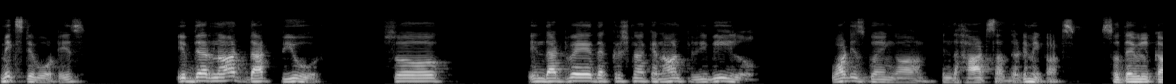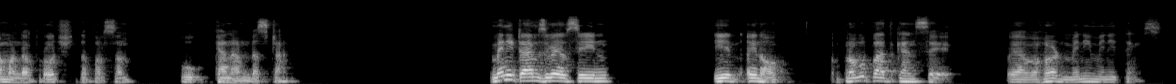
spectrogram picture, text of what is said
mixed devotees. If they're not that pure, so in that way, the Krishna cannot reveal what is going on in the hearts of the demigods. So they will come and approach the person who can understand. Many times we have seen, in, you know, Prabhupada can say, we have heard many, many things.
